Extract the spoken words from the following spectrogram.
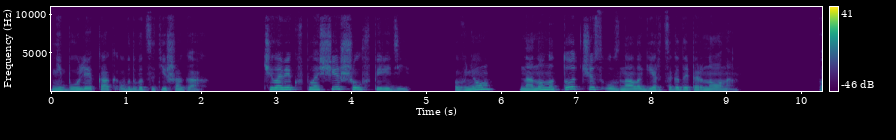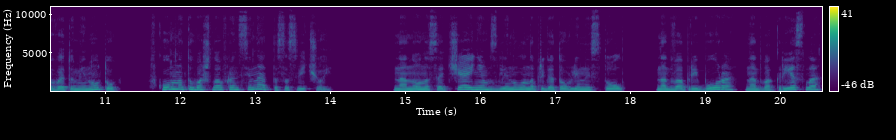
не более как в двадцати шагах. Человек в плаще шел впереди. В нем Нанона тотчас узнала герцога де Пернона. В эту минуту в комнату вошла Франсинетта со свечой. Нанона с отчаянием взглянула на приготовленный стол, на два прибора, на два кресла,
